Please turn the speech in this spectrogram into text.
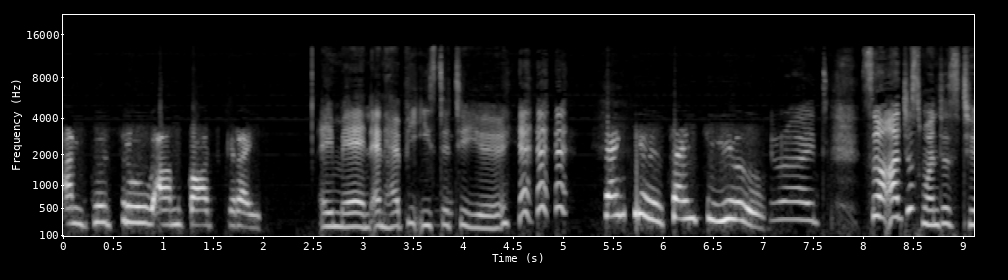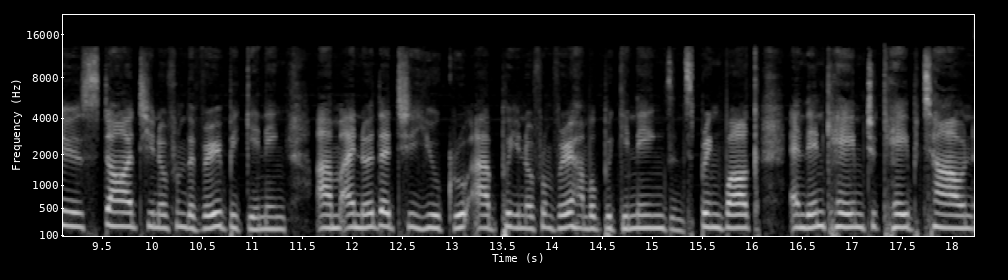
I'm good through um, God's grace. Amen, and happy Easter to you. Thank you. Thank you. Right. So I just want us to start, you know, from the very beginning. Um, I know that you grew up, you know, from very humble beginnings in Springbok and then came to Cape Town,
